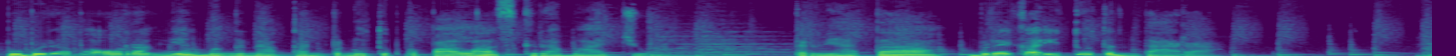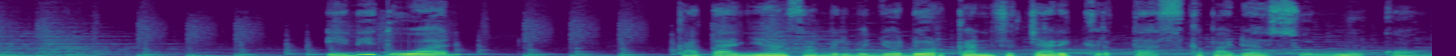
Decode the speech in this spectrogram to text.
Beberapa orang yang mengenakan penutup kepala segera maju. Ternyata mereka itu tentara. Ini tuan, katanya sambil menyodorkan secari kertas kepada Sun Wukong.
